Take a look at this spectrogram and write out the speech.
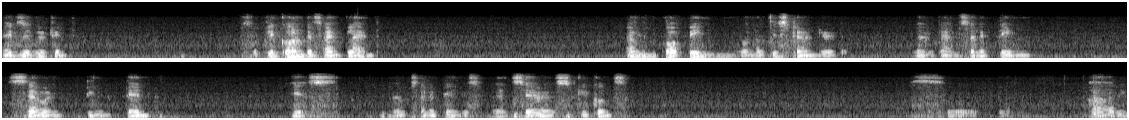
Execute it. So click on define plant I'm copying one of the standard plant I'm selecting 1710 yes I'm selecting this one and save as save. so RE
